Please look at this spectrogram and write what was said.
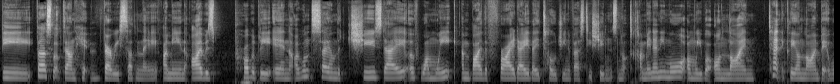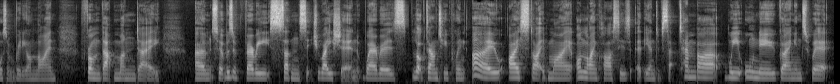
the first lockdown hit very suddenly. I mean, I was probably in, I want to say on the Tuesday of one week, and by the Friday, they told university students not to come in anymore, and we were online, technically online, but it wasn't really online from that Monday. Um, so it was a very sudden situation. Whereas lockdown 2.0, I started my online classes at the end of September. We all knew going into it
